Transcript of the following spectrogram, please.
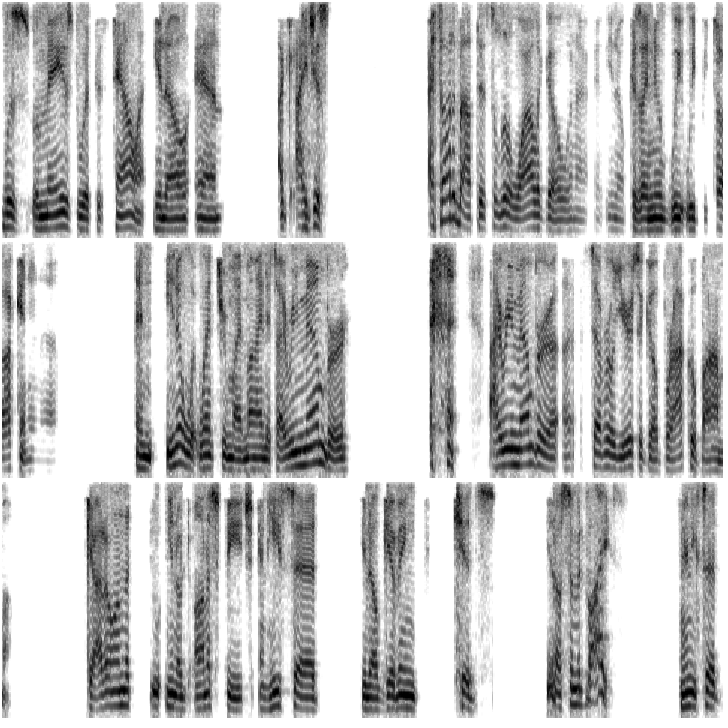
was amazed with his talent, you know, and I, I just, I thought about this a little while ago when I, you know, because I knew we, we'd be talking, and uh, and you know what went through my mind is I remember, I remember uh, several years ago Barack Obama got on the, you know, on a speech, and he said, you know, giving kids, you know, some advice, and he said,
